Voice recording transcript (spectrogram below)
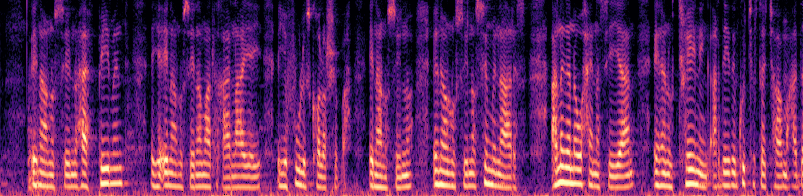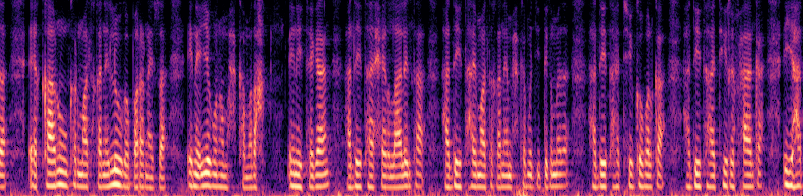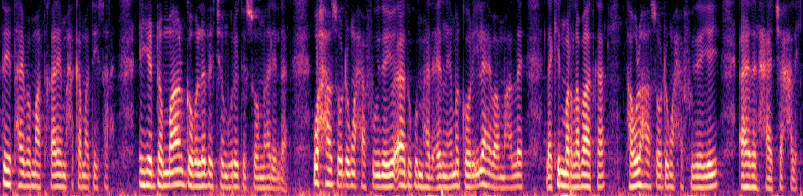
inaanu siino half payment iyo inaanu siino mataqaanaayay iyo full scholarship ah inaanu siino inaanu siino seminaries. Annagana waxayna siiyaan inaanu training ardaydan ku jirta jaamacadda ee qaanuunkan mataqaana lowga baranaysa inay iyaguna maxkamadaha inay tagaan hadday tahay xeer ilaalinta hadday tahay mataqaana maxkamadii degmada hadday tahay tii gobolka hadday tahay tii rafxaanka iyo hadday tahayba mataqaana maxkamadii sare iyo dhammaan gobollada jamhuuriyadda somalilan waxaasoo dhan waxaa fududeeyo aada ugu mahad celinaya marka hore ilaahay baa mahadle laakiin mar labaadka howlahaasoo dhan waxaa fududeeyey aadan xaaje xalay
